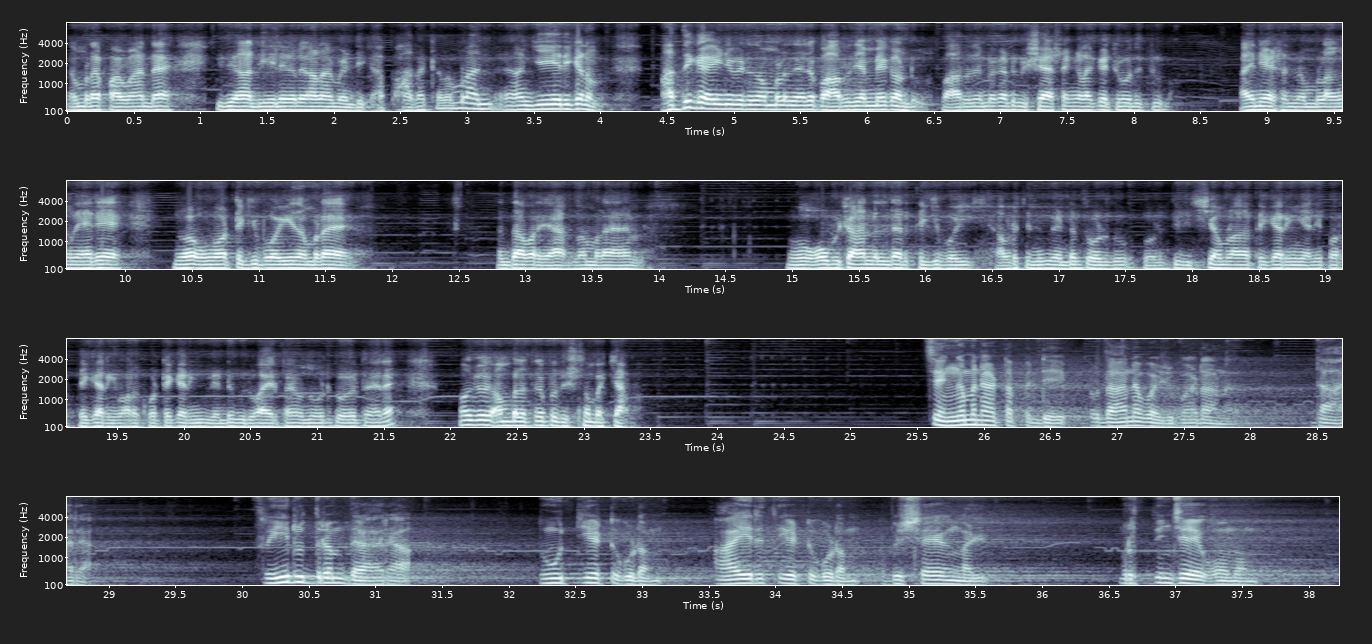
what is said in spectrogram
നമ്മുടെ ഭഗവാന്റെ ഇത് ലീലകൾ കാണാൻ വേണ്ടി. അപ്പോൾ അതൊക്കെ നമ്മൾ അംഗീകരിക്കണം. അത് കഴിഞ്ഞ് പിന്നെ നമ്മൾ നേരെ പാർവതി അമ്മയെ കണ്ടു. പാർവതി അമ്മയെ കണ്ട് വിശേഷങ്ങളൊക്കെ ചോദിച്ചു. അതിനുശേഷം നമ്മൾ അങ്ങ് നേരെ ഇങ്ങോട്ടേക്ക് പോയി നമ്മുടെ എന്താ പറയുക നമ്മുടെ ഓബ് ചാനലിന്റെ അടുത്തേക്ക് പോയി. അവിടെ ചെന്ന് വീണ്ടും തൊഴുതു. തൊഴുത് തിരിച്ച് നമ്മളകത്തേക്ക് ഇറങ്ങി. അല്ലെങ്കിൽ പുറത്തേക്ക് ഇറങ്ങി വടക്കോട്ടേക്ക് ഇറങ്ങി വീണ്ടും ഗുരുവായൂരപ്പനെ ഒന്നുകൂടി തൊഴുത്ത് നേരെ നമുക്ക് അമ്പലത്തിന് പ്രതിഷ്ഠം വയ്ക്കാം ചെങ്ങമനാട്ടപ്പന്റെ പ്രധാന വഴിപാടാണ് ധാര. ശ്രീരുദ്രം ധാര നൂറ്റിയെട്ട് കുടം ആയിരത്തിയെട്ട് കുടം അഭിഷേകങ്ങൾ മൃത്യുഞ്ജയ ഹോമം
